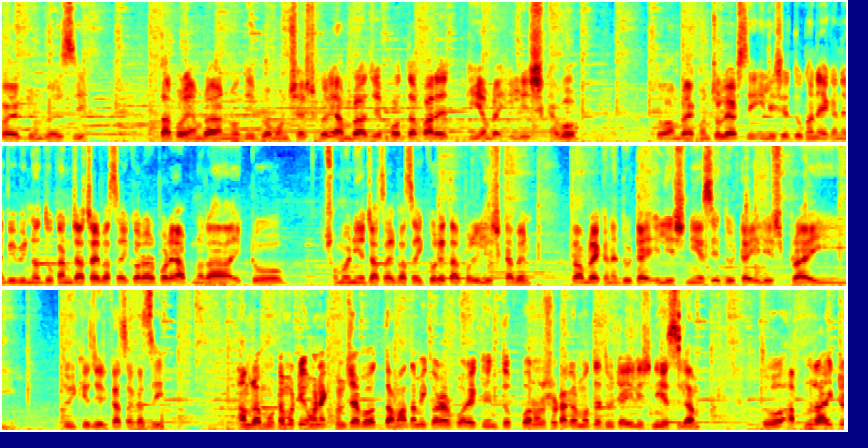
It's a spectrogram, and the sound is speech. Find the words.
কয়েকজন রয়েছি। তারপরে আমরা নদী ভ্রমণ শেষ করে আমরা যে পদ্মা পাড়ে গিয়ে আমরা ইলিশ খাব। তো আমরা এখন চলে আসছি ইলিশের দোকানে। এখানে বিভিন্ন দোকান যাচাই বাছাই করার পরে আপনারা একটু সময় নিয়ে যাচাই বাছাই করে তারপর ইলিশ খাবেন। তো আমরা এখানে দুইটা ইলিশ নিয়েছি। দুইটা ইলিশ প্রায় দুই কেজির কাছাকাছি। আমরা মোটামুটি অনেকক্ষণ যাবৎ দামাদামি করার পরে কিন্তু পনেরোশো টাকার মধ্যে দুইটা ইলিশ নিয়েছিলাম। তো আপনারা একটু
